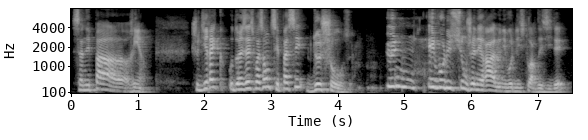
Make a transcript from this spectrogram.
Ça n'est pas euh, rien. Je dirais que dans les années 60, c'est passé deux choses. Une évolution générale au niveau de l'histoire des idées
